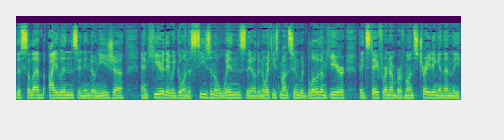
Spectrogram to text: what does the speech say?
the Celebes Islands in Indonesia and here. They would go in the seasonal winds. You know, the northeast monsoon would blow them here. They'd stay for a number of months trading, and then the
